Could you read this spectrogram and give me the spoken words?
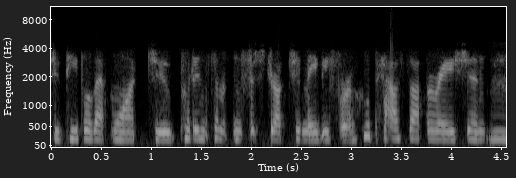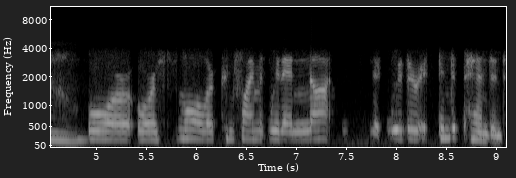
to people that want to put in some infrastructure, maybe for a hoop house operation mm. or or a smaller confinement where they're not where they're independent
